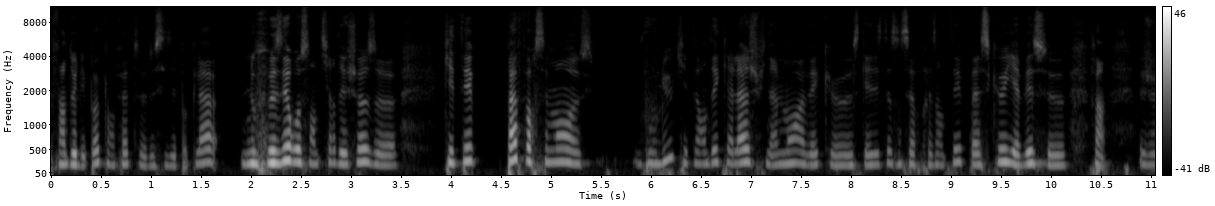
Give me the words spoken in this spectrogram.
fin de l'époque en fait, de ces époques-là, nous faisaient ressentir des choses qui étaient pas forcément voulu, qui était en décalage finalement avec euh, ce qu'elles étaient censées représenter, parce qu'il y avait ce... Enfin, je,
